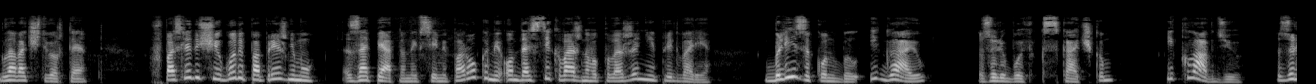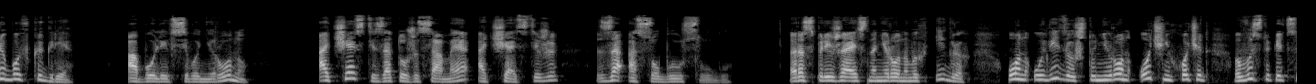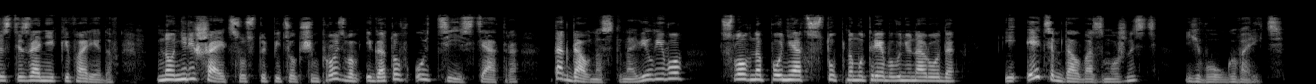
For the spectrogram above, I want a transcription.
Глава четвертая. В последующие годы, по-прежнему запятнанный всеми пороками, он достиг важного положения при дворе. Близок он был и Гаю за любовь к скачкам, и Клавдию за любовь к игре, а более всего Нерону, отчасти за то же самое, отчасти же за особую услугу. Распоряжаясь на Нероновых играх, он увидел, что Нерон очень хочет выступить в состязании кефаредов, но не решается уступить общим просьбам и готов уйти из театра. Тогда он остановил его, словно по неотступному требованию народа, и этим дал возможность его уговорить.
